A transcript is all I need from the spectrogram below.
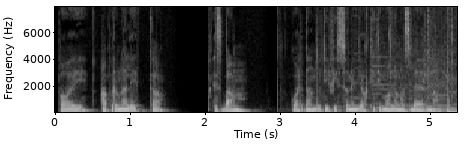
poi apre una letta e sbam, guardandoti fisso negli occhi ti molla una sberla.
